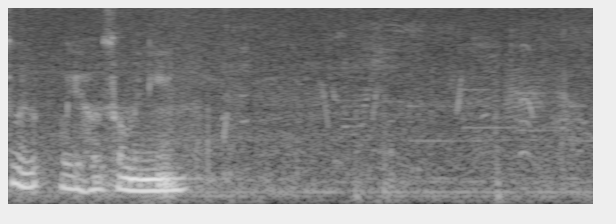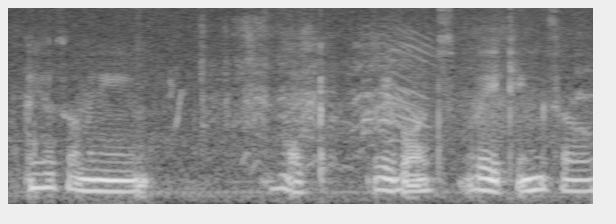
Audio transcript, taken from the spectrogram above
so we have so many. We have so many like rewards waiting so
